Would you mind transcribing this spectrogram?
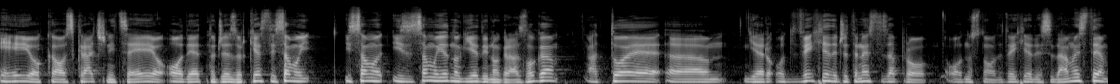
EJO kao skraćenica EJO od Etno Jazz Orkestra i samo, i samo, iz samo jednog jedinog razloga, a to je um, jer od 2014. zapravo, odnosno od 2017.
